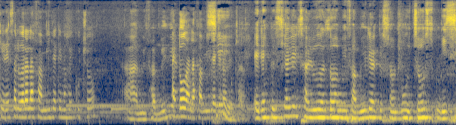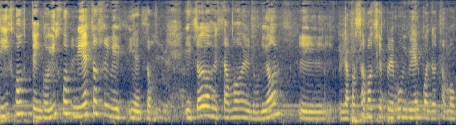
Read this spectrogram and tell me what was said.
¿Querés saludar a la familia que nos escuchó? A mi familia. A toda la familia que nos escuchó. En especial el saludo a toda mi familia, que son muchos, mis hijos, tengo hijos, nietos y bisnietos. Y todos estamos en unión y la pasamos siempre muy bien cuando estamos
